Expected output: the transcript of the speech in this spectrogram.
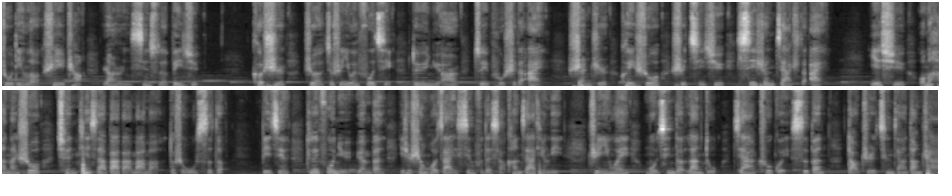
注定了是一场让人心碎的悲剧。可是，这就是一位父亲对于女儿最朴实的爱，甚至可以说是极具牺牲价值的爱。也许我们很难说全天下爸爸妈妈都是无私的。毕竟，这对父女原本也是生活在幸福的小康家庭里，只因为母亲的烂赌加出轨私奔，导致倾家荡产，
